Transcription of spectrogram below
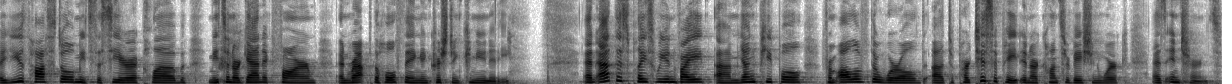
a youth hostel meets the Sierra Club, meets an organic farm, and wrap the whole thing in Christian community. And at this place, we invite um, young people from all over the world uh, to participate in our conservation work as interns.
